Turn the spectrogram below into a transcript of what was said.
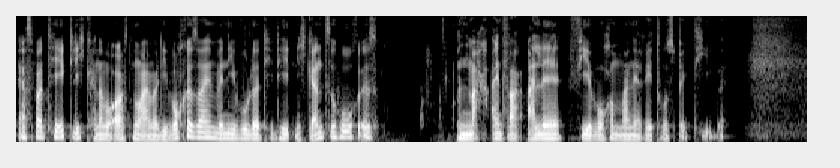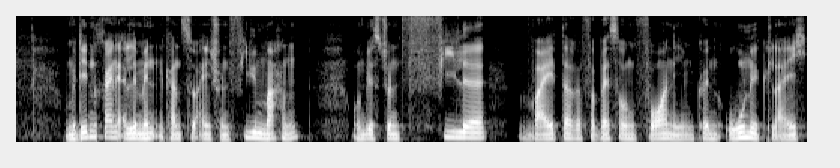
erstmal täglich, kann aber auch nur einmal die Woche sein, wenn die Volatilität nicht ganz so hoch ist. Und mach einfach alle vier Wochen mal eine Retrospektive. Und mit den drei Elementen kannst du eigentlich schon viel machen und wirst schon viele weitere Verbesserungen vornehmen können, ohne gleich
